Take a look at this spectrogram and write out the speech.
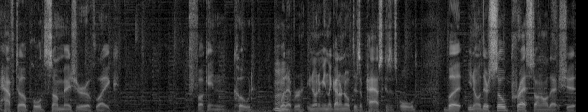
have to uphold some measure of like fucking code, mm-hmm. whatever. You know what I mean? Like I don't know if there's a pass because it's old, but you know they're so pressed on all that shit,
